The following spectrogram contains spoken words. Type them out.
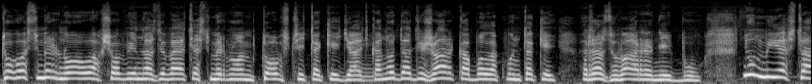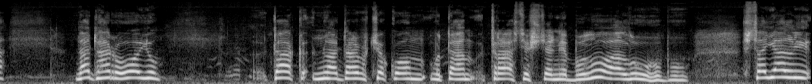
того Смирнова, що він називається Смирновим, товстий такий дядька. Ну, да, жарка була, як він такий розварений був. Ну, місто над горою. Так над Дравчаком там траси ще не було, а луг був. Стояли,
